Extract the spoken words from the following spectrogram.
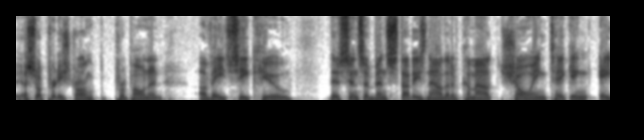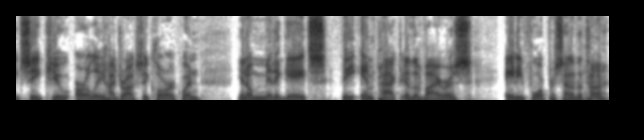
a pretty strong proponent of HCQ. There's since have been studies now that have come out showing taking HCQ early, hydroxychloroquine, you know, mitigates the impact of the virus 84% of the time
